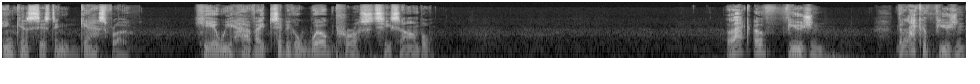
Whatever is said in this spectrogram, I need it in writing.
inconsistent gas flow. Here we have a typical weld porosity sample. Lack of fusion. The lack of fusion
